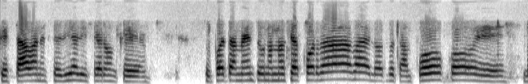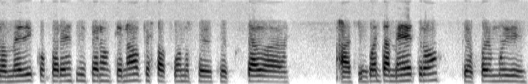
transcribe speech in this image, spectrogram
que estaban ese día, dijeron que supuestamente uno no se acordaba, el otro tampoco. Eh, los médicos forenses dijeron que no, que Facundo fue ejecutado a, a 50 metros, que fue muy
